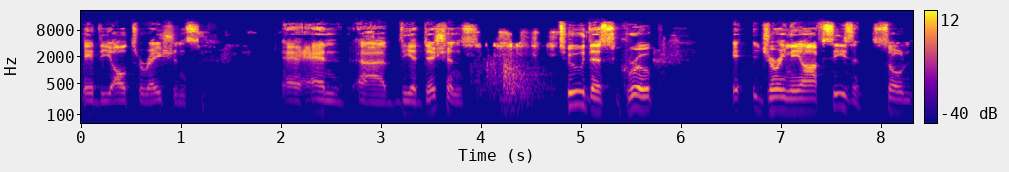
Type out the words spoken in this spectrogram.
made the alterations and uh, the additions to this group during the off season. So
